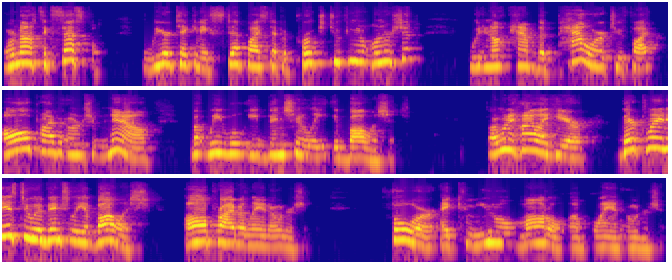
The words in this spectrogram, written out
were not successful we are taking a step by step approach to communal ownership. We do not have the power to fight all private ownership now, but we will eventually abolish it. So I want to highlight here their plan is to eventually abolish all private land ownership for a communal model of land ownership.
